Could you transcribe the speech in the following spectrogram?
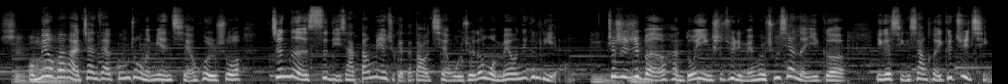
是。我没有办法站在公众的面前，或者说真的私底下当面去给他道歉，我觉得我没有那个脸。嗯。这是日本很多影视剧里面会出现的一个一个形象和一个剧情，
